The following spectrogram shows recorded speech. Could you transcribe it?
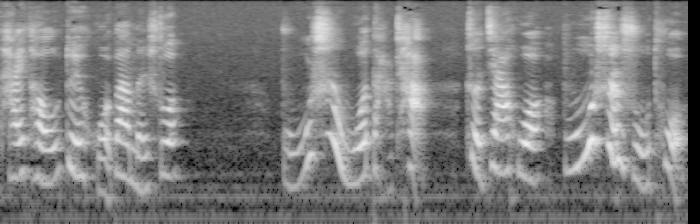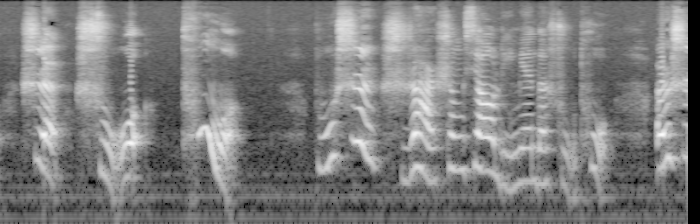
抬头对伙伴们说：“不是我打岔，这家伙不是属兔，是鼠兔，不是十二生肖里面的属兔，而是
